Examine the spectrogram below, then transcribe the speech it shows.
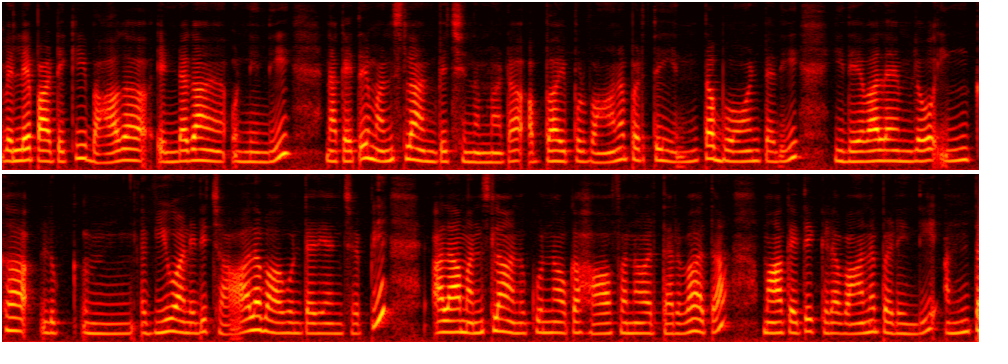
వెళ్ళేపాటికి బాగా ఎండగా ఉండింది. నాకైతే మనసులో అనిపించింది అనమాట అబ్బా ఇప్పుడు వాన పడితే ఎంత బాగుంటుంది ఈ దేవాలయంలో ఇంకా లుక్ వ్యూ అనేది చాలా బాగుంటుంది అని చెప్పి అలా మనసులో అనుకున్న ఒక హాఫ్ అన్ అవర్ తర్వాత మాకైతే ఇక్కడ వాన పడింది. అంత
